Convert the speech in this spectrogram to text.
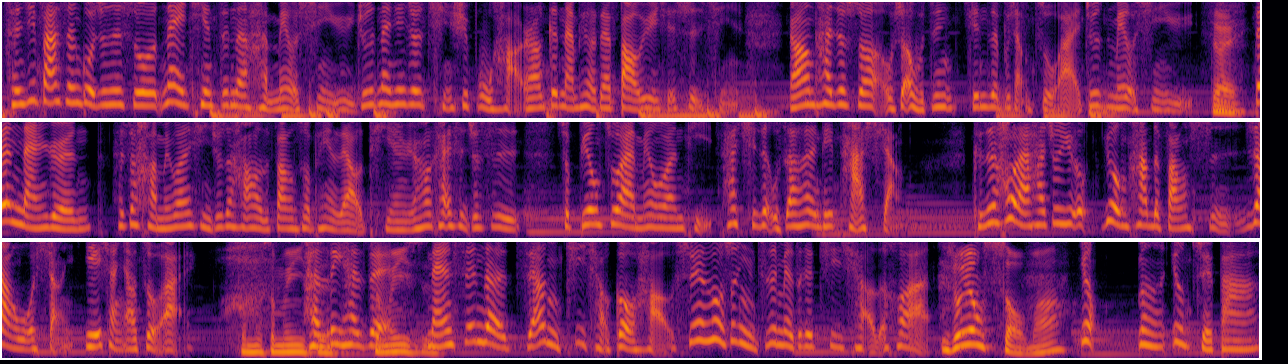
曾经发生过，就是说那一天真的很没有性欲，就是那天就是情绪不好，然后跟男朋友在抱怨一些事情，然后他就说：“我说哦，我今天真的不想做爱，就是没有性欲。”对。但男人他说：“好，没关系，你就是好好的放松，陪你聊天。”然后开始就是说不用做爱，没有问题。他其实我知道他那天他想，可是后来他就用用他的方式让我想也想要做爱。什么什么意思？很厉害，对，什么意思？男生的只要你技巧够好，所以如果说你真的没有这个技巧的话，你说用手吗？用嗯，用嘴巴。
